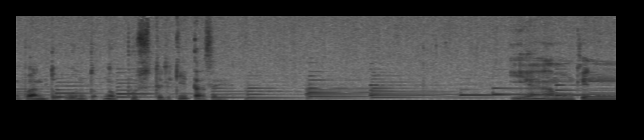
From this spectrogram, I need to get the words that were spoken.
ngebantu untuk ngebus dari kita sih. Ya mungkin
